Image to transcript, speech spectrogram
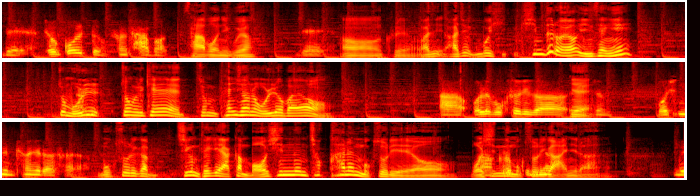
네. 저 꼴등, 전 4번. 4번이고요. 네. 어 그래요. 아직 아직 뭐 히- 힘들어요 인생이? 좀 올 좀 이렇게 좀 텐션을 올려봐요. 아, 원래 목소리가 예. 좀 멋있는 편이라서요. 목소리가 지금 되게 약간 멋있는 척 하는 목소리예요. 멋있는 그렇군요. 목소리가 아니라 네.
